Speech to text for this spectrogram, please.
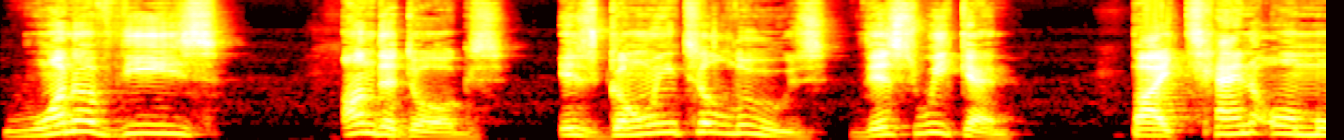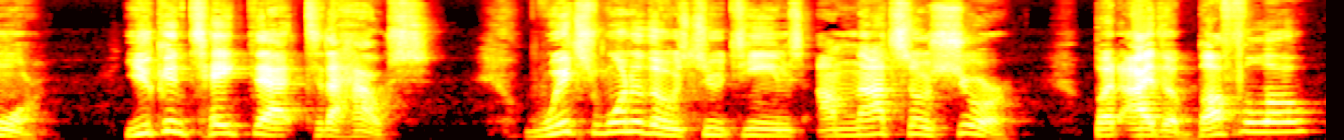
one of these underdogs is going to lose this weekend by 10 or more. You can take that to the house. Which one of those two teams, I'm not so sure. But either Buffalo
